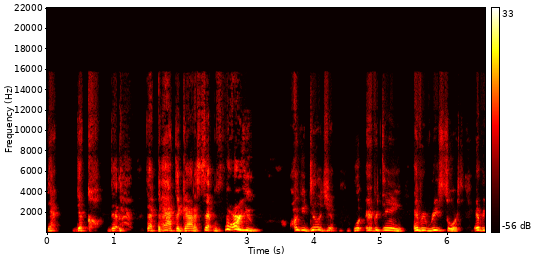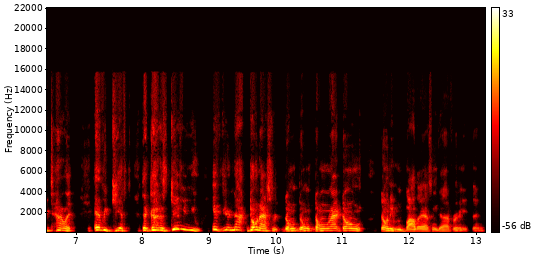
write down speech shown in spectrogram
that that that, that path that God has set before you? Are you diligent with everything, every resource, every talent, every gift that God has given you? If you're not, don't ask for, don't, don't, don't, don't, don't even bother asking God for anything.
